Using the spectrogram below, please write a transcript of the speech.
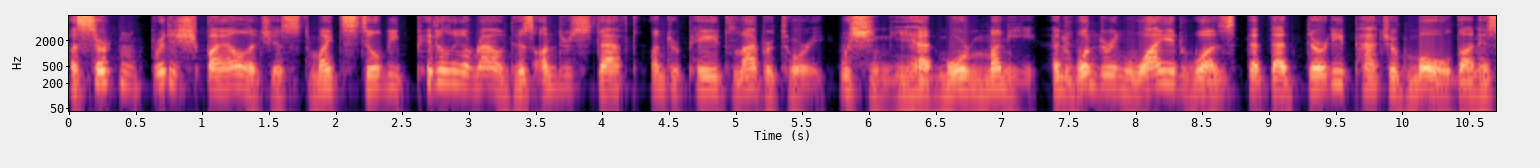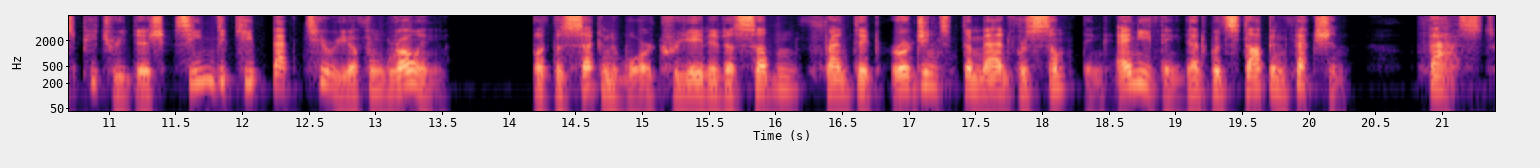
a certain British biologist might still be piddling around his understaffed, underpaid laboratory, wishing he had more money and wondering why it was that that dirty patch of mold on his petri dish seemed to keep bacteria from growing. But the Second War created a sudden, frantic, urgent demand for something, anything that would stop infection. Fast.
